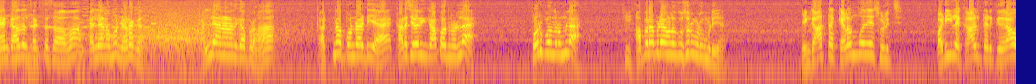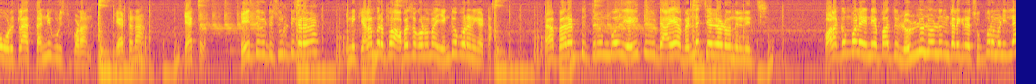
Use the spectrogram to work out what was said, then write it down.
என் காதல் சக்சஸ் ஆகும் கல்யாணமும் நடக்கும். கல்யாணம் ஆனதுக்கு அப்புறம் கட்டின பொண்டாட்டிய கடைசி வரைக்கும் காப்பாத்தணும்ல? பொறுப்பு வந்துடும்ல அப்புறம் எப்படி அவங்களுக்கு உசுறு கொடுக்க முடியும்? எங்க ஆத்தா கிளம்போதே சொல்லிச்சு படியில கால் தடுக்குதுடா ஒரு கிளாஸ் தண்ணி குடிச்சிட்டு போடான்னு. கேட்டனா? கேட்கல எய்த்து விட்டு சுருட்டு கிழவன் இன்னைக்கு கிளம்புறப்போ அபசகுணமா எங்க போறேன்னு கேட்டான். நான் பிறப்பிட்டு திரும்பும்போது எய்த்து விட்டு ஆயா வெள்ளச்சேலையோட வந்து நின்னுச்சு. வழக்கம் போல என்னைய பார்த்து லொல்லு லொல்லுன்னு கலைக்கிற சுப்பிரமணி இல்ல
